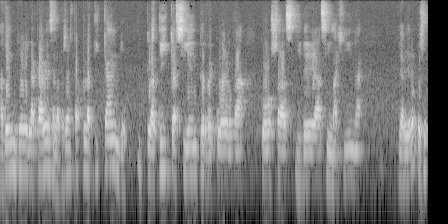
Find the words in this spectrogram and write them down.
adentro de la cabeza, la persona está platicando y platica, siente, recuerda cosas, ideas, imagina. ¿Ya vieron? Es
